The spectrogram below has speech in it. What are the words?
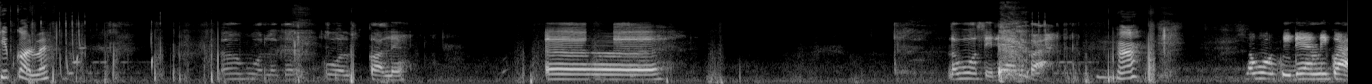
คริปต์ก่อนไหมเออโหวตเลยก็โหวตก่อนเลย เออเราโหวตสีแดงดีกว่าฮะเราโหวตสีแดงดีกว่า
